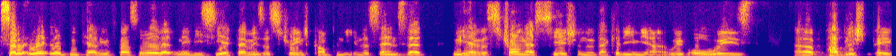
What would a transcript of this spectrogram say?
so let, let me tell you first of all that maybe CFM is a strange company in the sense that we have a strong association with academia. We've always uh, published pa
